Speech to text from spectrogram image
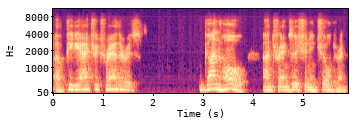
of Pediatrics rather, is gun ho on transitioning children.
